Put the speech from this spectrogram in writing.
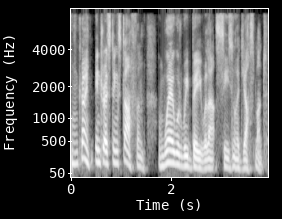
Okay, interesting stuff. And, and where would we be without seasonal adjustment?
